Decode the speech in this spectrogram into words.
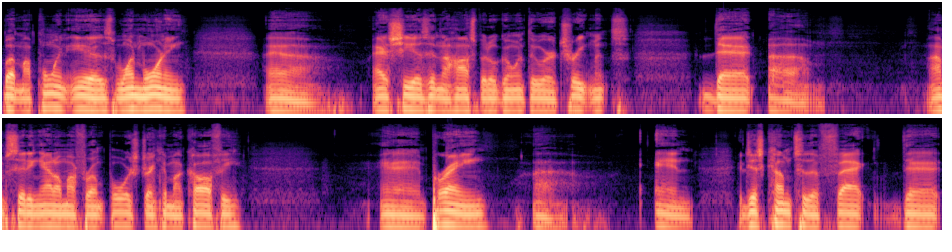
But my point is, one morning, uh, as she is in the hospital going through her treatments, that um, I'm sitting out on my front porch drinking my coffee and praying, uh, and it just come to the fact that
